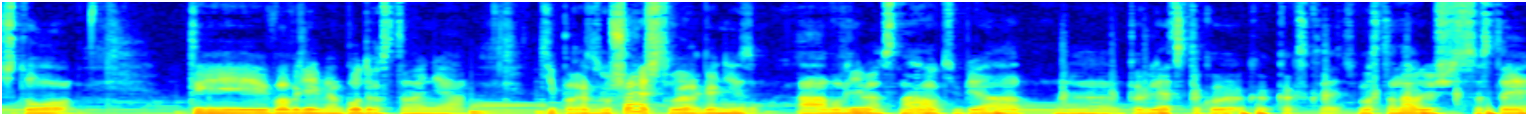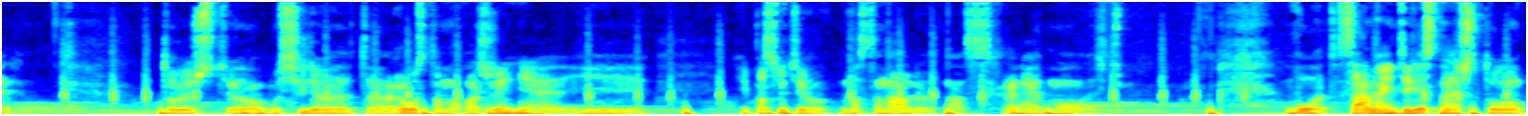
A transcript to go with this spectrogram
что ты во время бодрствования типа разрушаешь свой организм, а во время сна у тебя э, появляется такое, как, как сказать, восстанавливающее состояние. То есть э, усиливает рост, омоложение и, и по сути восстанавливает нас, сохраняет молодость. Вот. Самое интересное, что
